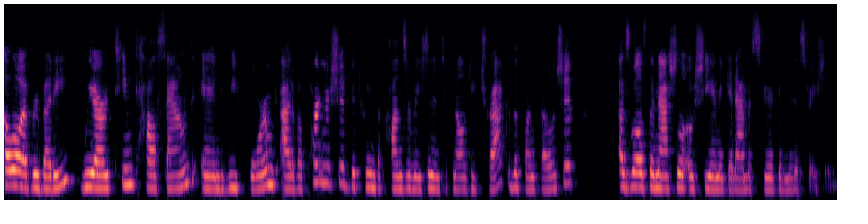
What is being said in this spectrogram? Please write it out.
Hello, everybody. We are Team CalSound, and we formed out of a partnership between the Conservation and Technology track of the Fung Fellowship, as well as the National Oceanic and Atmospheric Administration.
